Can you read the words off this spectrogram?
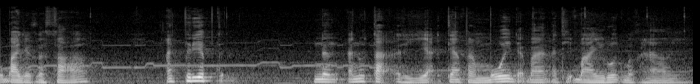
ឧបាយកសលអាចប្រៀបនឹងអនុត្តរិយៈទាំង6ដែលបានអធិប្បាយរួចមកហើយ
